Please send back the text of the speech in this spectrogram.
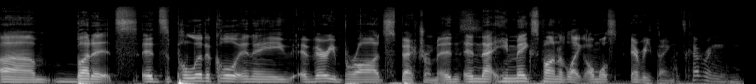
Um, but it's it's political in a, a very broad spectrum in, in that he makes fun of like almost everything. It's covering,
